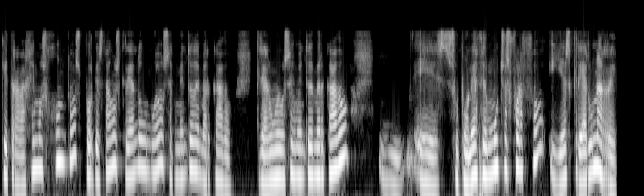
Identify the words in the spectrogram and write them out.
que trabajemos juntos porque estamos creando un nuevo segmento de mercado. Crear un nuevo segmento de mercado mm, eh, supone hacer mucho esfuerzo y es crear una red.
